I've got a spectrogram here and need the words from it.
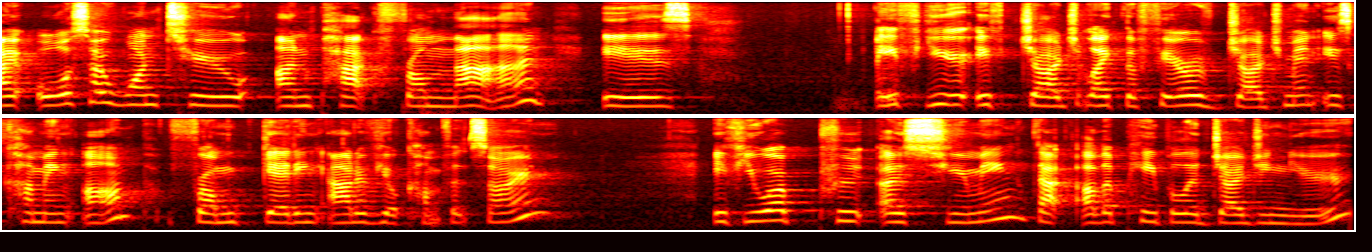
I also want to unpack from that is if you if judge like the fear of judgment is coming up from getting out of your comfort zone, if you are pre- assuming that other people are judging you,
